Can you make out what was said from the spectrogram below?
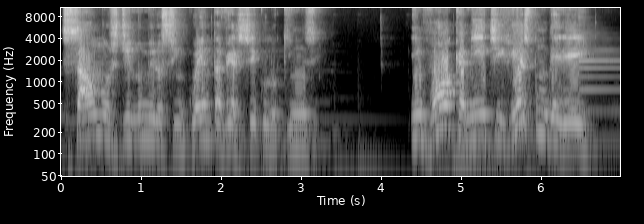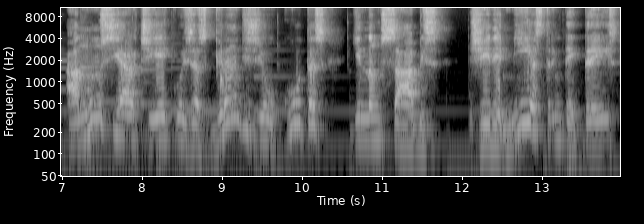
Salmos de número 50, versículo 15. Invoca-me e te responderei, anunciar-te-ei coisas grandes e ocultas que não sabes. Jeremias 33,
